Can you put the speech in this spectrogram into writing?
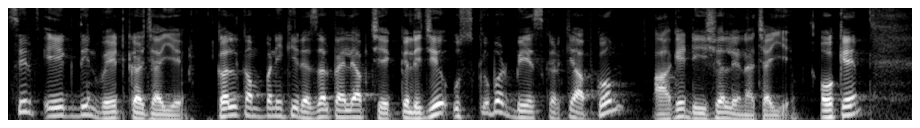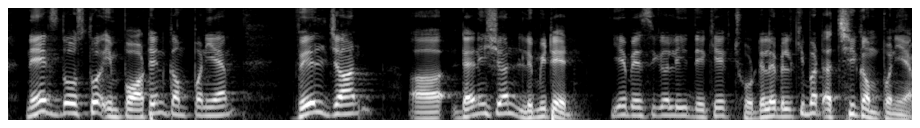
सिर्फ़ एक दिन वेट कर जाइए। कल कंपनी की रिज़ल्ट पहले आप चेक कर लीजिए उसके ऊपर बेस करके आपको आगे डिसीज़न लेना चाहिए। ओके नेक्स्ट दोस्तों इंपॉर्टेंट कंपनी है वेल जान डेनिशन लिमिटेड ये बेसिकली देखिए एक छोटे लेवल की बट अच्छी कंपनी है।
